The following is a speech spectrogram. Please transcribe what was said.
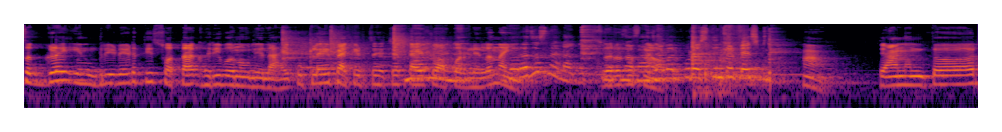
सगळे इन्ग्रेडियंट ती स्वतः घरी बनवलेलं आहे. कुठल्याही पॅकेटचं ह्याच्यात काहीच वापरलेलं नाही गरजच नाही लागत. गरजच नाही भाज्या लागत. भरपूर असतील तर टेस्ट हां. त्यानंतर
